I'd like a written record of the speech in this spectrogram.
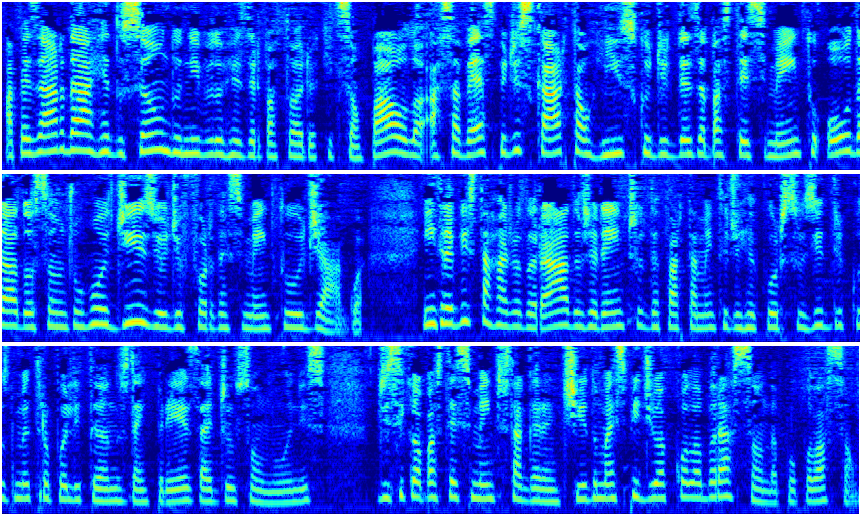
Apesar da redução do nível do reservatório aqui de São Paulo, a Sabesp descarta o risco de desabastecimento ou da adoção de um rodízio de fornecimento de água. Em entrevista à Rádio Dourado, o gerente do Departamento de Recursos Hídricos Metropolitanos da empresa, Adilson Nunes, disse que o abastecimento está garantido, mas pediu a colaboração da população.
